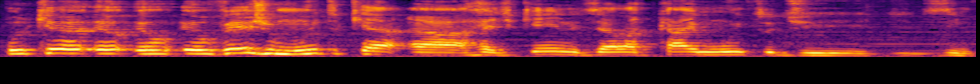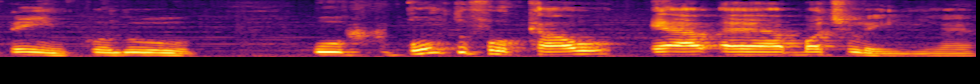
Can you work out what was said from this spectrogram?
porque eu, eu, eu vejo muito que a, a Red Kennedy ela cai muito de, de desempenho quando o, o ponto focal é a, é a bot lane, né?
